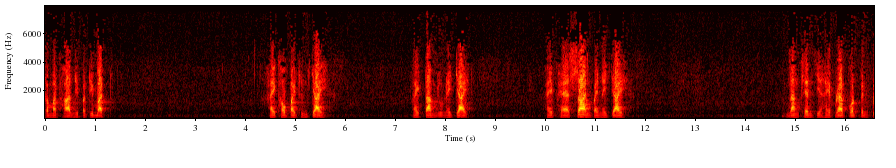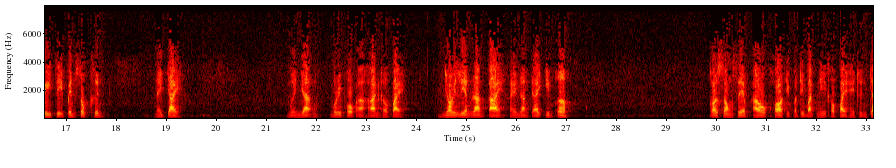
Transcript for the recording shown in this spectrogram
กรรมฐานที่ปฏิบัติ ให้เข้าไปถึงใจ ให้ตั้งอยู่ในใจ ให้แผ่ซ่านไปในใจ ดังเช่นจะให้ปรากฏเป็นปีติเป็นสุขขึ้นในใจ เหมือนอย่างบริโภคอาหารเข้าไป ย่อยเลี้ยงร่างกายให้ร่างใจอิ่มเอิบ ก็ทรงเสพเอาข้อที่ปฏิบัตินี้เข้าไปให้ถึงใจ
